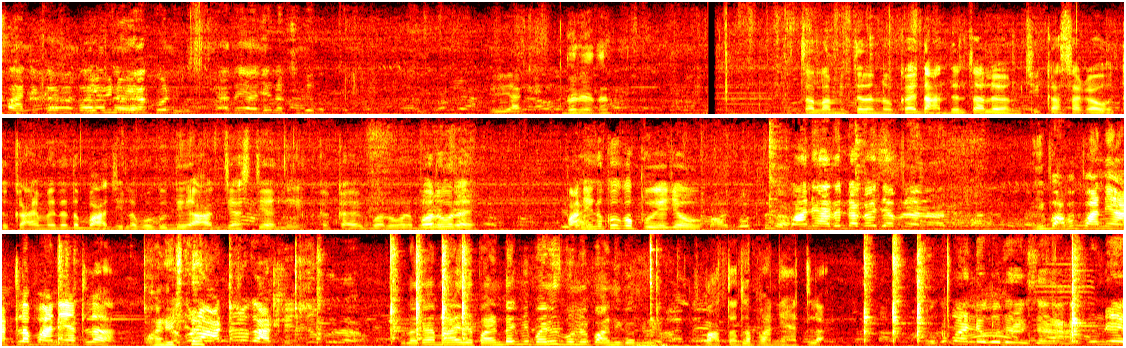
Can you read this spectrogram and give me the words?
पाणी कमी आता याचे लक्ष दे फक्त चला मित्रांनो काय धांदल चालू आहे आमची कसा काय होतं काय माहिती आता भाजीला बघून ते आग जास्ती आली का काय बरोबर बरोबर आहे. पाणी नको कपू का पाणी आता टाकायचं आपल्याला. ही बाबा पाणी आटला पाणी आटला. पाणी. तुला काय माहिती आहे पाणी टाक मी पहिलेच बोललो पाणी कमी. भातातला पाणी आटला. नको पाणी नको द्राक्षा हाकून रे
